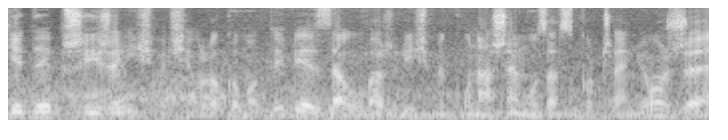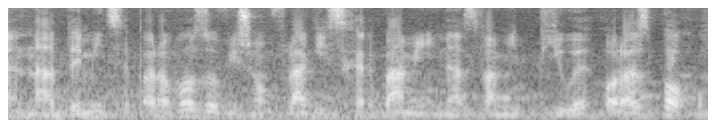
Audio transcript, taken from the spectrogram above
Kiedy przyjrzeliśmy się lokomotywie, zauważyliśmy ku naszemu zaskoczeniu, że na dymicy parowozu wiszą flagi z herbami i nazwami Piły oraz Bochum.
